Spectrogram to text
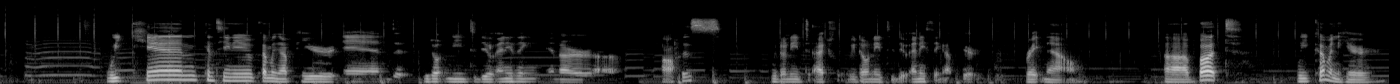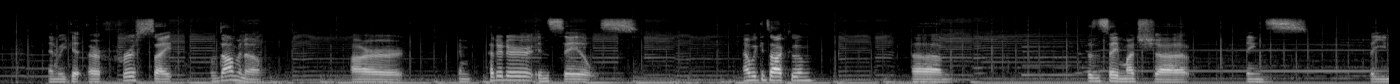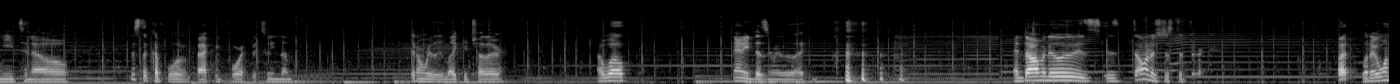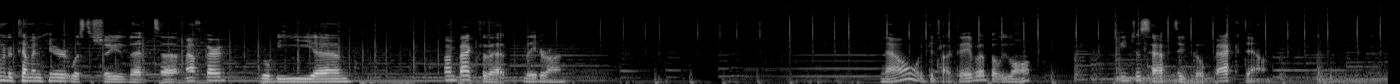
we can continue coming up here, and we don't need to do anything in our uh, office. We don't need to actually. We don't need to do anything up here right now. Uh, but we come in here, and we get our first sight of Domino our competitor in sales. Now we can talk to him. Um, doesn't say much uh, things that you need to know. Just a couple of back and forth between them. They don't really like each other. Uh, well, Manny doesn't really like him. and Domino is, is Domino's just a jerk. But what I wanted to come in here was to show you that uh, Mouthguard will be um, coming back for that later on. Now we could talk to Ava, but we won't. We just have to go back down.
